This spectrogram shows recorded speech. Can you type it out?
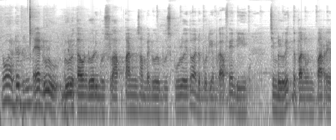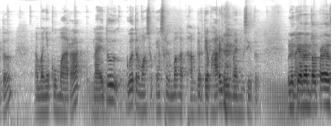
Oh ada dulu. Eh dulu, dulu tahun 2008 sampai 2010 itu ada board game cafe di Cimbeluit depan Unpar itu namanya Kumara. Nah itu gue termasuk yang sering banget, hampir tiap hari gue main ke situ Udah kayak rental PS.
